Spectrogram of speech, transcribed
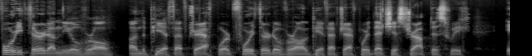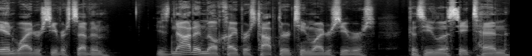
43rd on the overall on the PFF draft board, 43rd overall on the PFF draft board that just dropped this week, and wide receiver seven. He's not in Mel Kiper's top 13 wide receivers because he lists a 10,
